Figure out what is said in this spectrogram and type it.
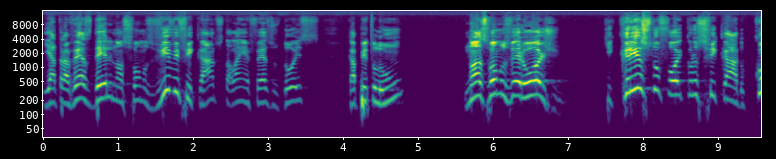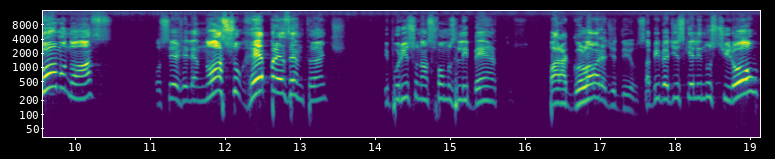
e através dele nós fomos vivificados, está lá em Efésios 2, capítulo 1. Nós vamos ver hoje que Cristo foi crucificado como nós, ou seja, Ele é nosso representante, e por isso nós fomos libertos para a glória de Deus. A Bíblia diz que Ele nos tirou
